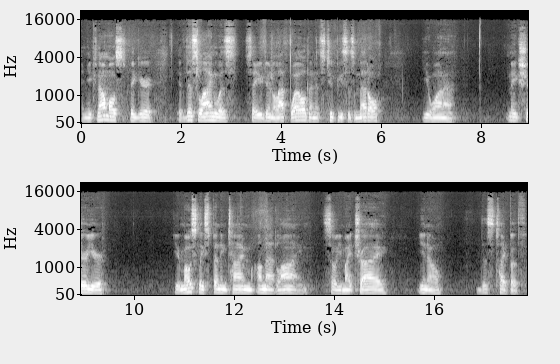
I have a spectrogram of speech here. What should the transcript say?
And you can almost figure if this line was, say you're doing a lap weld and it's two pieces of metal, you want to make sure you're you're mostly spending time on that line. So you might try, you know, this type of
